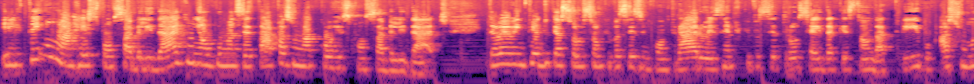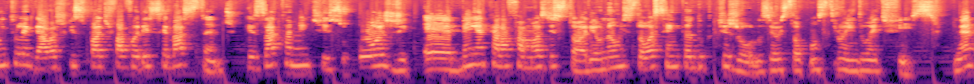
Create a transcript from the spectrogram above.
ele tem uma responsabilidade, em algumas etapas, uma corresponsabilidade. Então, eu entendo que a solução que vocês encontraram, o exemplo que você trouxe aí da questão da tribo, acho muito legal, acho que isso pode favorecer bastante. Exatamente isso. Hoje, é bem aquela famosa famosa história: eu não estou assentando tijolos, eu estou construindo um edifício. Né?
